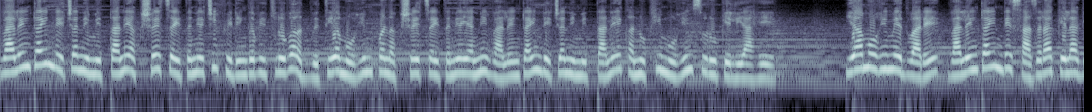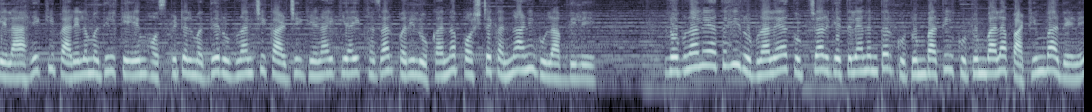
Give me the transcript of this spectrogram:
व्हॅलेंटाईन डेच्या निमित्ताने अक्षय चैतन्याची फिडिंग विथलो व अद्वितीय मोहीम पण अक्षय चैतन्य यांनी व्हॅलेंटाईन डेच्या निमित्ताने एक अनोखी मोहीम सुरू केली आहे. या मोहिमेद्वारे व्हॅलेंटाईन डे साजरा केला गेला आहे की पॅरेलमधील के एम हॉस्पिटलमध्ये रुग्णांची काळजी घेणाऱ्या की एक हजार परी लोकांना पौष्टिक अन्न आणि गुलाब दिले. रुग्णालयातही रुग्णालयात उपचार घेतल्यानंतर कुटुंबातील कुटुंबाला पाठिंबा देणे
